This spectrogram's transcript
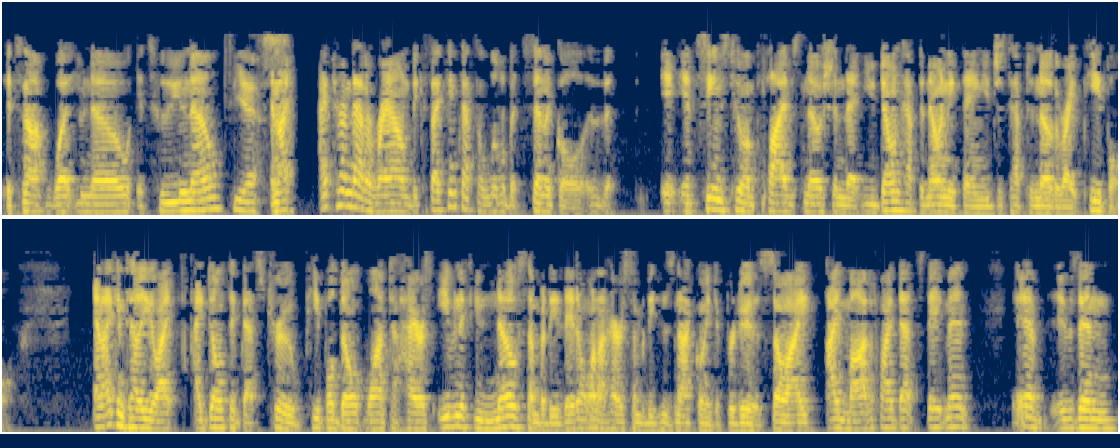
"It's not what you know, it's who you know." Yes. And I I turn that around because I think that's a little bit cynical it, it seems to imply this notion that you don't have to know anything, you just have to know the right people. And I can tell you, I, I don't think that's true. People don't want to hire, even if you know somebody, they don't want to hire somebody who's not going to produce. So I, I modified that statement. It, it was in,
